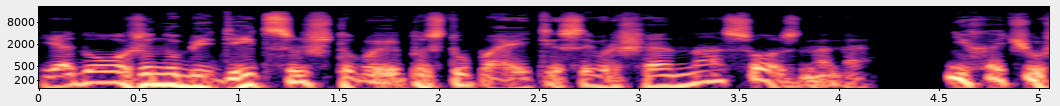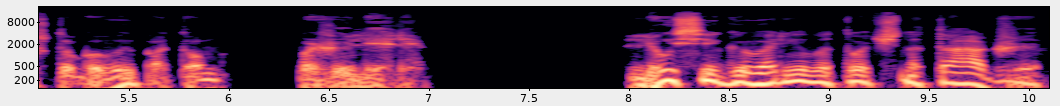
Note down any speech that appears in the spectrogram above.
я должен убедиться, что вы поступаете совершенно осознанно. Не хочу, чтобы вы потом пожалели. Люси говорила точно так же.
